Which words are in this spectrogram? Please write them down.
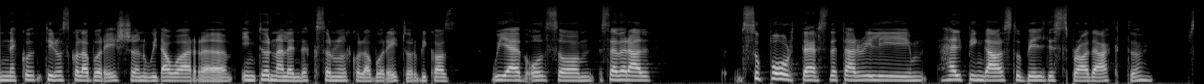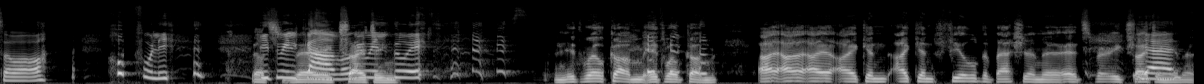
in a continuous collaboration with our internal and external collaborator because we have also um, several supporters that are really helping us to build this product. So hopefully it will come. Exciting. We will do it. it will come. It will come. I, I, I can I can feel the passion. Uh, it's very exciting.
